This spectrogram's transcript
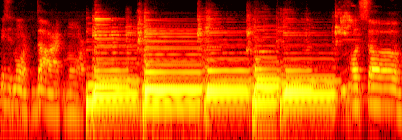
This is more dark, more. Also,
